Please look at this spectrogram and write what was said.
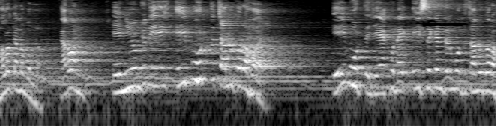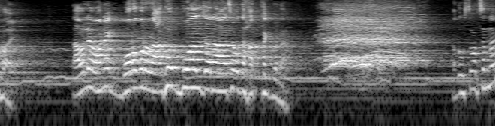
ভালো কেন বললাম? কারণ এই নিয়ম যদি এই এই মুহূর্তে চালু করা হয়, এই মুহূর্তে যে এখন এই সেকেন্ডের মধ্যে চালু করা হয়, তাহলে অনেক বড় বড় রাঘব বোয়াল যারা আছে, ওদের হাত থাকবে না। কথা বুঝতে পারছেন না?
